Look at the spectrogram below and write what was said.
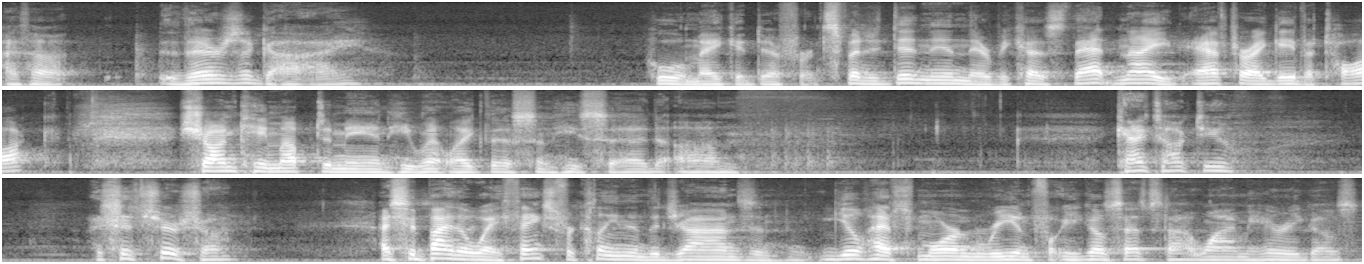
I thought, there's a guy who will make a difference. But it didn't end there because that night, after I gave a talk, Sean came up to me and he went like this and he said, um, Can I talk to you? I said, Sure, Sean. I said, By the way, thanks for cleaning the Johns and you'll have some more and reinforce. He goes, That's not why I'm here. He goes,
